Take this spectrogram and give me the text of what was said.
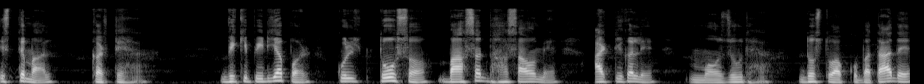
इस्तेमाल करते हैं। विकिपीडिया पर कुल दो सौ बासठ भाषाओं में आर्टिकलें मौजूद हैं। दोस्तों, आपको बता दें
